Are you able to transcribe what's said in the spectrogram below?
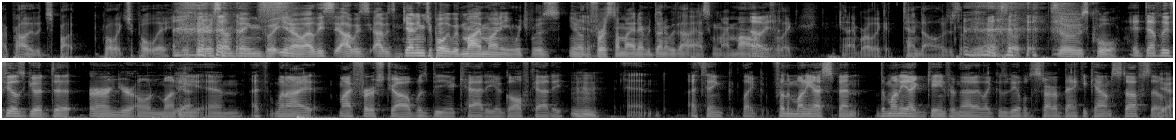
I, I probably just bought bought like Chipotle with it or something, but you know, at least I was I was getting Chipotle with my money, which was you know Yeah. the first time I'd ever done it without asking my mom Oh, yeah. for like, can I borrow like a ten dollars or something? You know? so so it was cool. It definitely feels good to earn your own money. And I th- when I my first job was being a caddy, a golf caddy, hmm and I think like for the money I spent, the money I gained from that, I like was able to start a bank account and stuff. So Yeah.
